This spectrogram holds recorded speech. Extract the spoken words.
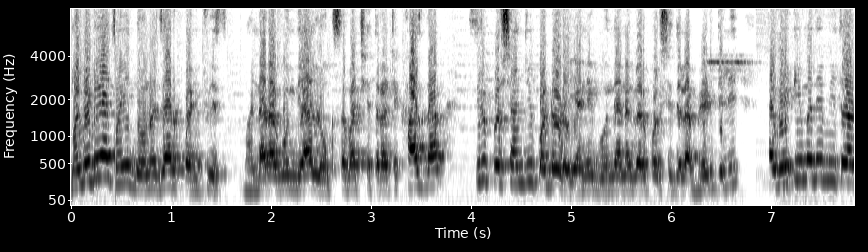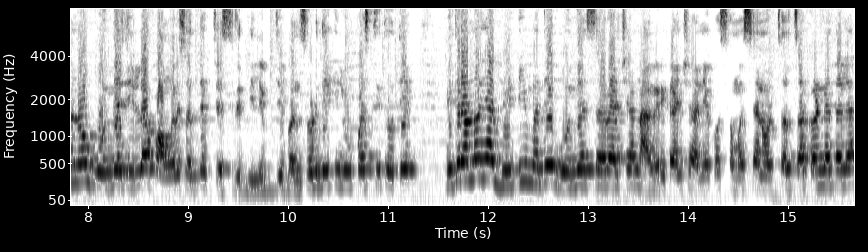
मंडळी दोन हजार पंचवीस भंडारा गोंदिया लोकसभा क्षेत्राचे खासदार श्री प्रशांतजी पटोडे यांनी गोंदिया नगर परिषदेला भेट दिली. या भेटीमध्ये मित्रांनो गोंदिया जिल्हा काँग्रेस अध्यक्ष श्री दिलीपजी बनसोड देखील उपस्थित होते. मित्रांनो या भेटीमध्ये गोंदिया शहराच्या नागरिकांच्या अनेक समस्यांवर चर्चा करण्यात आल्या.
